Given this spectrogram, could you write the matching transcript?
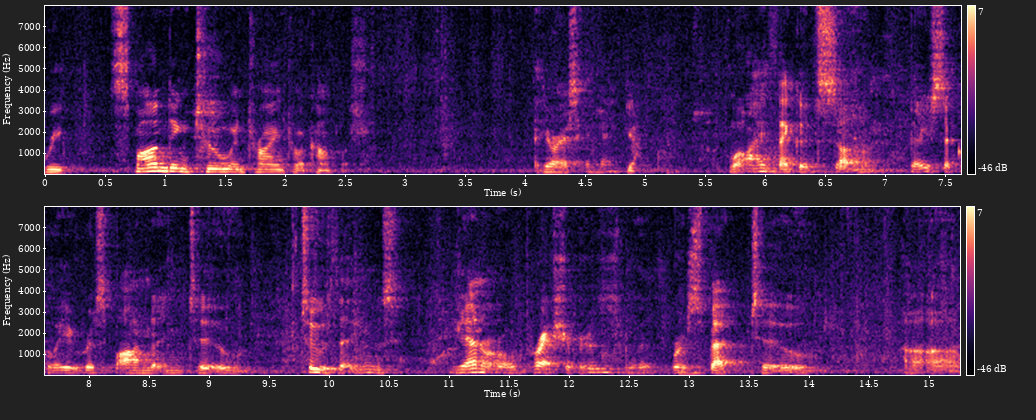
responding to and trying to accomplish? You're asking me? Yeah. Well, I think it's um, basically responding to two things general pressures with respect to um,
